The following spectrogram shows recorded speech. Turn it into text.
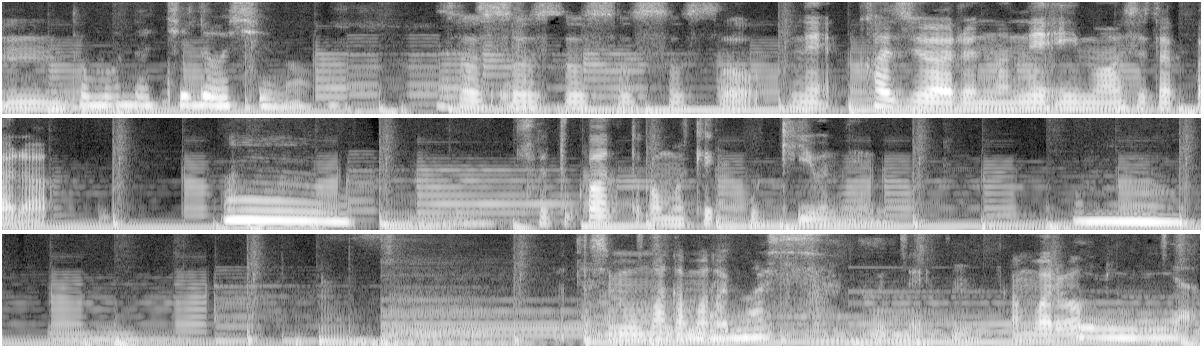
うん。友達同士の。そうそうそうそうそうそう。ねカジュアルなね言い回しだから。うん。うんそういうとことかも結構大きいよね、うんうん、私もまだまだ頑張ろう、いやいやいや。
